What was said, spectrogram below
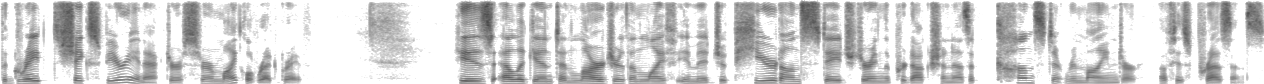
the great Shakespearean actor Sir Michael Redgrave. His elegant and larger than life image appeared on stage during the production as a constant reminder of his presence.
